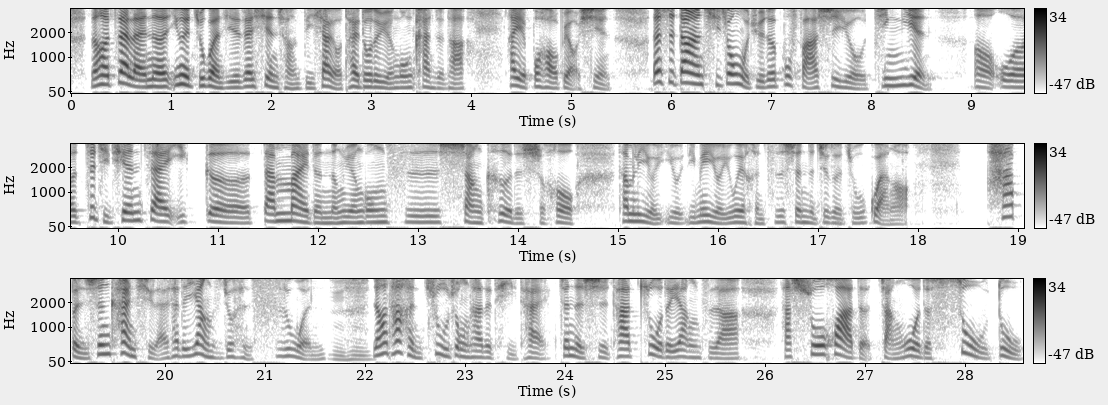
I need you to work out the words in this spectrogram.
然后再来呢，因为主管级的在现场，底下有太多的员工看着他，他也不好表现。但是当然，其中我觉得不乏是有经验。哦，我这几天在一个丹麦的能源公司上课的时候，他们里有有里面有一位很资深的这个主管哦，他本身看起来他的样子就很斯文，嗯然后他很注重他的体态，真的是他做的样子啊，他说话的掌握的速度，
